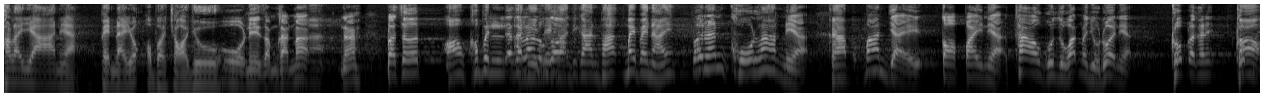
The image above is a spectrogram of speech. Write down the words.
ภรรยาเนี่ย เป็นนายกอบจอยู่โอ้นี่สำคัญมากอะนะประเสริฐ อ๋อเขาเป็นแต่อถ้าดีตเราลงเลตัวขาธิการพรรคไม่ไปไหน เพราะฉะนั้นโคราชเนี่ยครับบ้านใหญ่ต่อไปเนี่ยถ้าเอาคุณสุวัสด์มาอยู่ด้วยเนี่ย ครบแล้วกันนี่ครบก็ไหม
